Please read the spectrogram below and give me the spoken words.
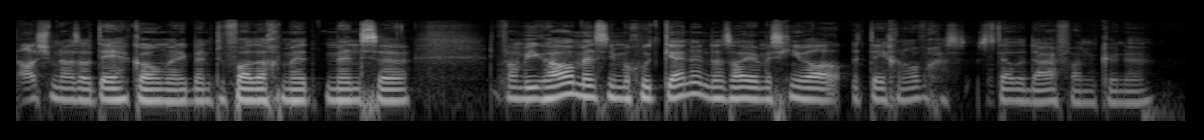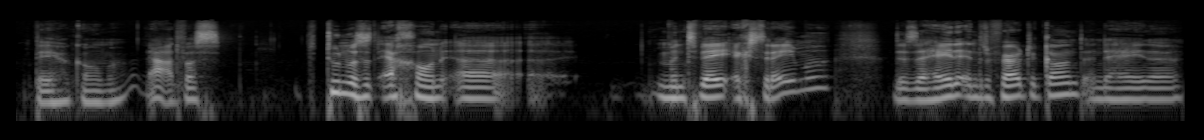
als je me nou zou tegenkomen en ik ben toevallig met mensen van wie ik hou, mensen die me goed kennen, dan zou je misschien wel het tegenovergestelde daarvan kunnen tegenkomen. Ja, het was. Toen was het echt gewoon eh, eh, mijn twee extremen. Dus de hele introverte kant en de hele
